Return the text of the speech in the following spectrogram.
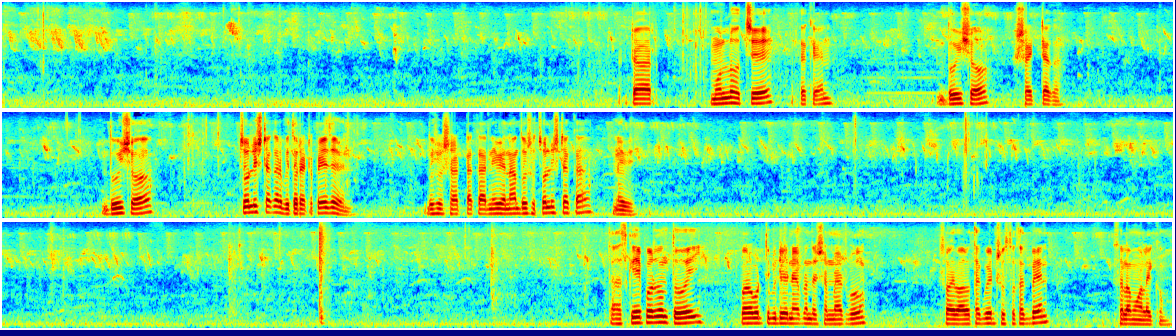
এটার মূল্য হচ্ছে, দেখেন, দুইশো ষাট টাকা। দুইশো চল্লিশ টাকার ভিতরে এটা পেয়ে যাবেন। দুশো ষাট টাকা নেবে না দুশো চল্লিশ টাকা নেবে। তো আজকে এই পর্যন্তই। পরবর্তী ভিডিও নিয়ে আপনাদের সামনে আসব। সবাই ভালো থাকবেন, সুস্থ থাকবেন। আসসালামু আলাইকুম।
